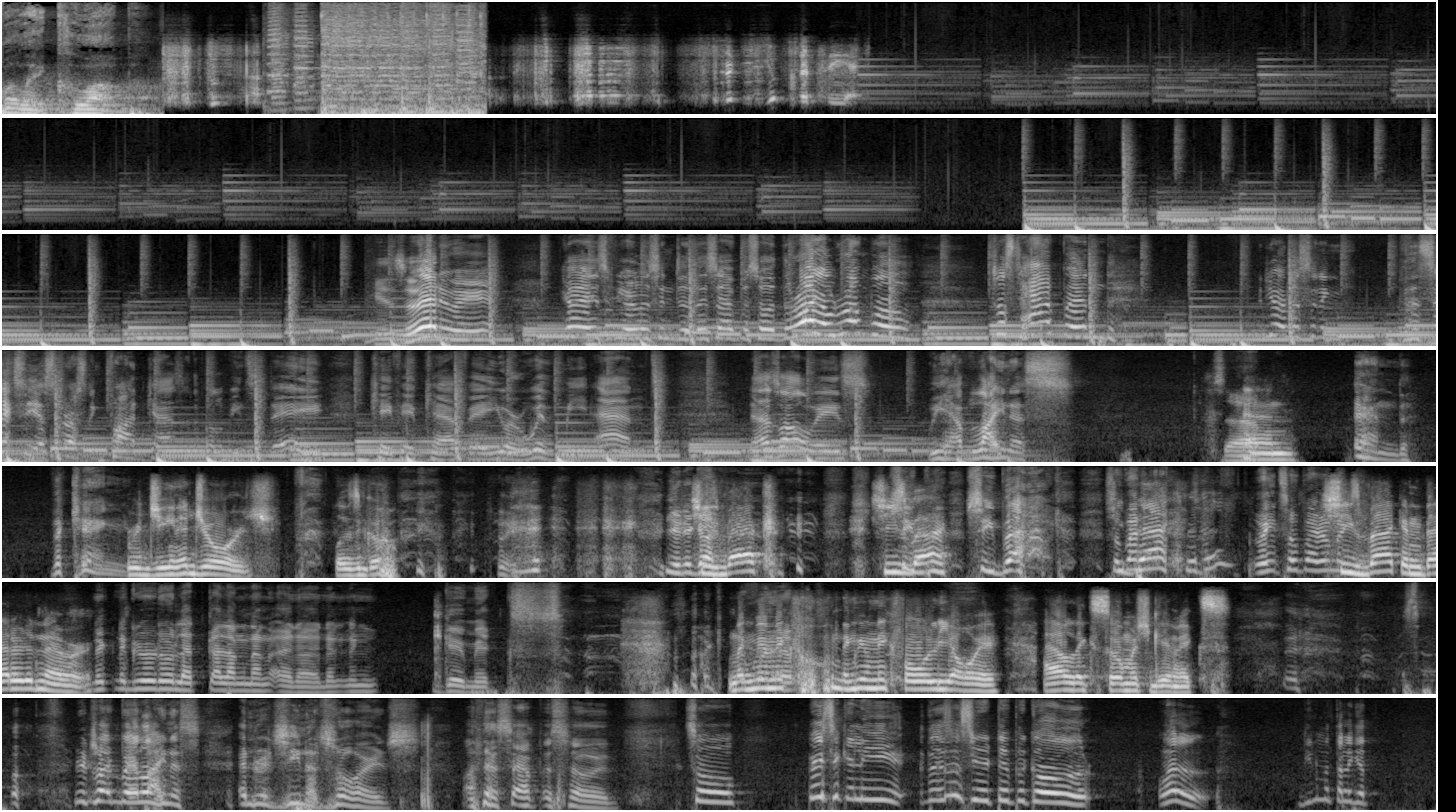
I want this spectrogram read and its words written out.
Bullet Club. So anyway, guys, if you're listening to this episode, the Royal Rumble just happened. And You're listening to the sexiest wrestling podcast in the Philippines today, Kayfabe Cafe. You are with me, and as always, we have Linus So and and the King. Regina George. Let's go. You're the She's back. She's She- back. She back. So She's pa- back. Wait, so parang She's nag- back and better than ever. nag nagro-roulette ka lang ng ano, ng, ng gimmicks. Nagmimic foley ako eh. I have like so much gimmicks. So, we're joined by Linus and Regina George on this episode. So, basically, this is your typical, well, hindi naman talaga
